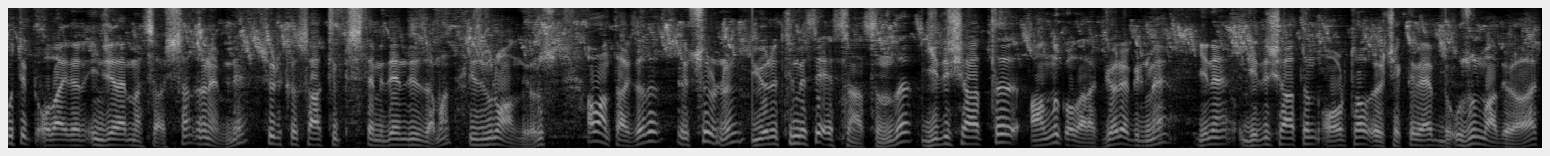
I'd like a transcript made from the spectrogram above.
bu tip olayların incelenmesi açısından önemli. Sürü takip sistemi dendiği zaman biz bunu anlıyoruz. Avantajları e, sürünün yönetilmesi esnasında gidişatı anlık olarak görebilme, yine gidişatın orta ölçekli veya uzun vadeli olarak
